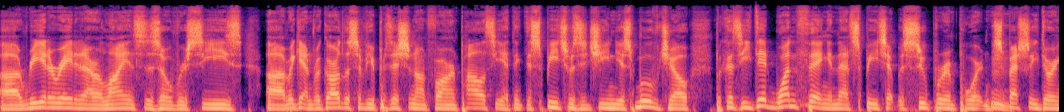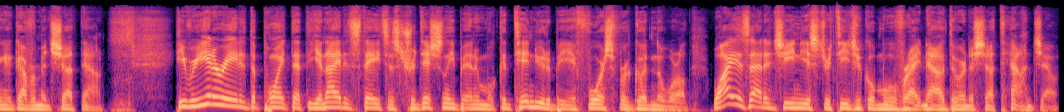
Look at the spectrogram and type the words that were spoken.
Uh, reiterated our alliances overseas. Uh, again, regardless of your position on foreign policy, I think the speech was a genius move, Joe, because he did one thing in that speech that was super important, especially during a government shutdown. He reiterated the point that the United States has traditionally been and will continue to be a force for good in the world. Why is that a genius strategical move right now during a shutdown, Joe?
